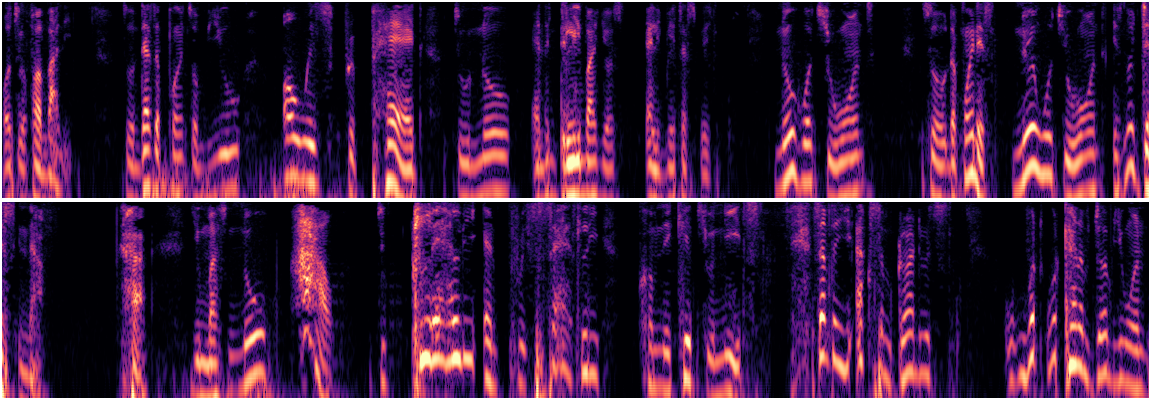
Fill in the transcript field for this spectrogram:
or to offer value? So that's the point of you always prepared to know and deliver your elevator speech. Know what you want. So the point is, knowing what you want is not just enough. you must know how to clearly and precisely communicate your needs. Sometimes you ask some graduates, what what kind of job you want?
